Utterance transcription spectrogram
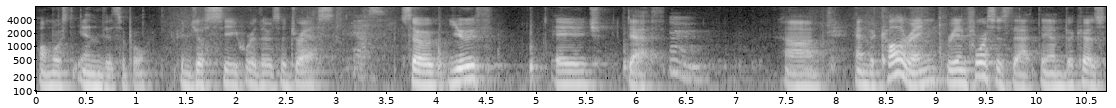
almost invisible. Can just see where there's a dress. Yes. So youth, age, death. Mm. Uh, and the coloring reinforces that then because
